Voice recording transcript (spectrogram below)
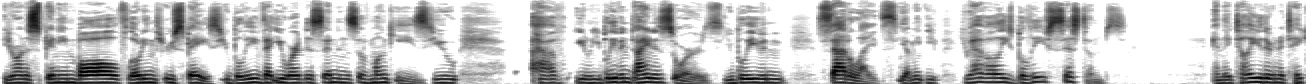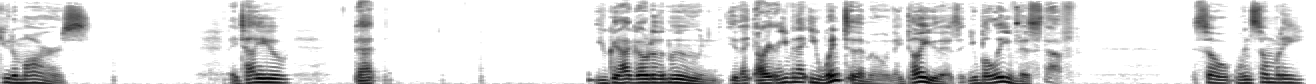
you're on a spinning ball floating through space. You believe that you are descendants of monkeys. You have you know you believe in dinosaurs you believe in satellites. I mean you, you have all these belief systems and they tell you they're going to take you to mars. They tell you that you gotta go to the moon or even that you went to the moon. They tell you this and you believe this stuff. So when somebody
